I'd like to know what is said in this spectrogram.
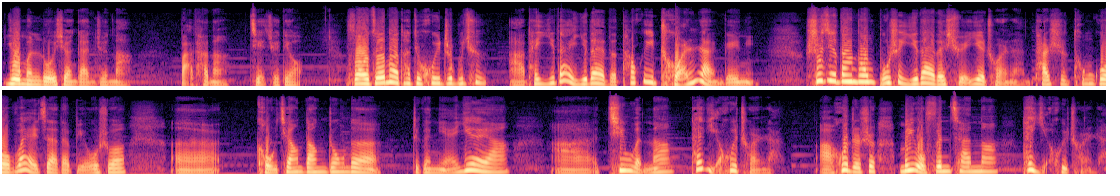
幽门螺旋杆菌呐，把它呢解决掉。否则呢，它就挥之不去啊！它一代一代的，它会传染给你。实际当中不是一代的血液传染，它是通过外在的，比如说，呃，口腔当中的这个粘液呀，啊，亲吻呐，它也会传染啊，或者是没有分餐呢，它也会传染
